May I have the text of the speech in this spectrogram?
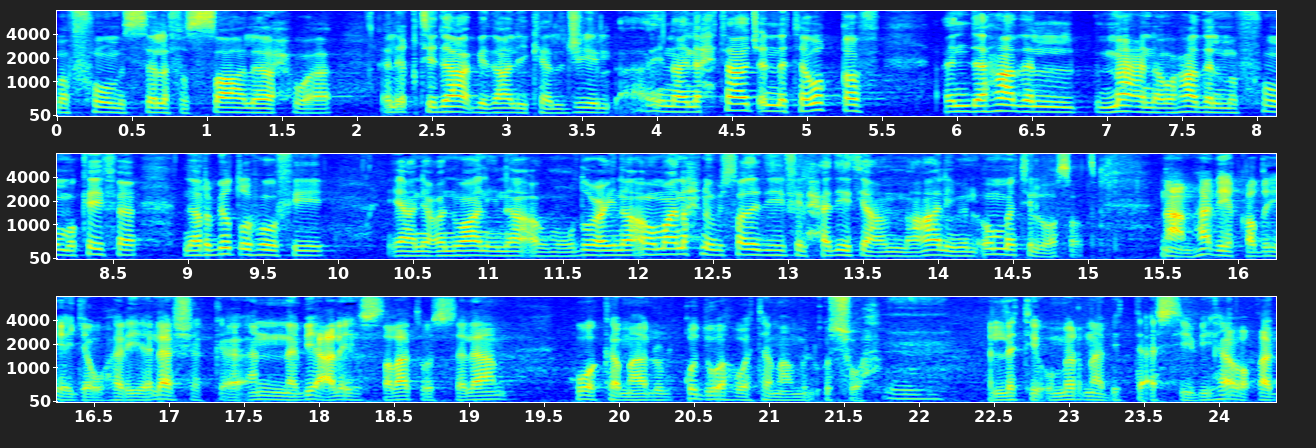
ومفهوم السلف الصالح والاقتداء بذلك الجيل يعني نحتاج أن نتوقف عند هذا المعنى وهذا المفهوم وكيف نربطه في يعني عنواننا أو موضوعنا أو ما نحن بصدده في الحديث عن معالم الأمة الوسط. نعم هذه قضية جوهرية. لا شك أن النبي عليه الصلاة والسلام هو كمال القدوة وتمام الأسوة التي أمرنا بالتأسي بها وقد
